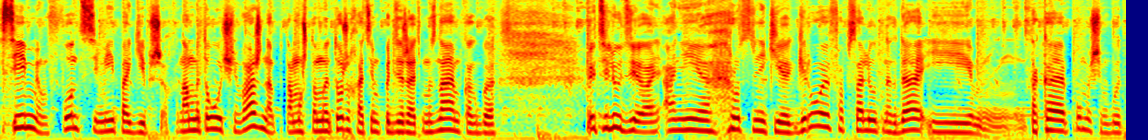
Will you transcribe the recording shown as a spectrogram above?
семьям в фонд семей погибших. Нам это очень важно, потому что мы тоже хотим поддержать. Мы знаем, как бы, эти люди, а- они родственники героев абсолютных, да, и такая помощь им будет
